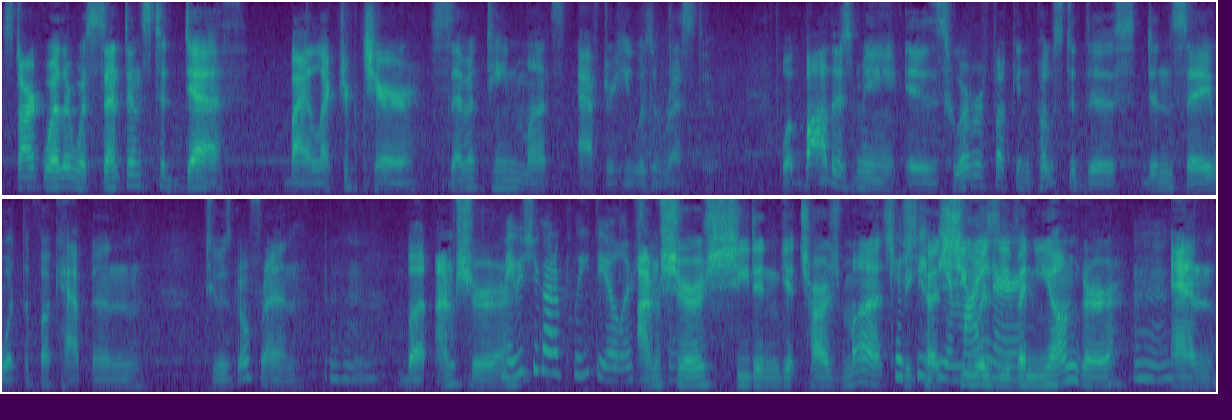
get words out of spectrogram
Starkweather was sentenced to death by electric chair 17 months after he was arrested. What bothers me is whoever fucking posted this didn't say what the fuck happened to his girlfriend. hmm But I'm sure Maybe she got a plea deal or something. I'm sure she didn't get charged much 'Cause because be she was even younger hmm and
